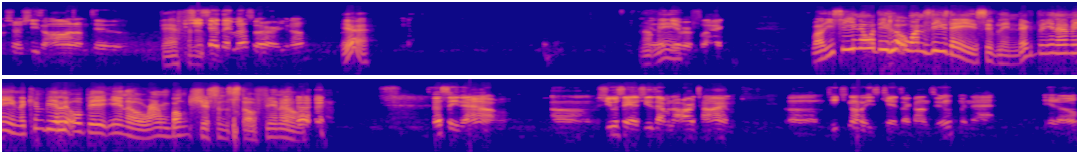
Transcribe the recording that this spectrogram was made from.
I'm sure she's on them too. Definitely. She said they mess with her, you know. Yeah. Not yeah, me. They give her flag. Well, you see, you know what these little ones these days, sibling, they, you know what I mean? They can be a little bit, you know, rambunctious and stuff, you know. Especially now. Um, she was saying she was having a hard time um, teaching all these kids like on Zoom and that, you know.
